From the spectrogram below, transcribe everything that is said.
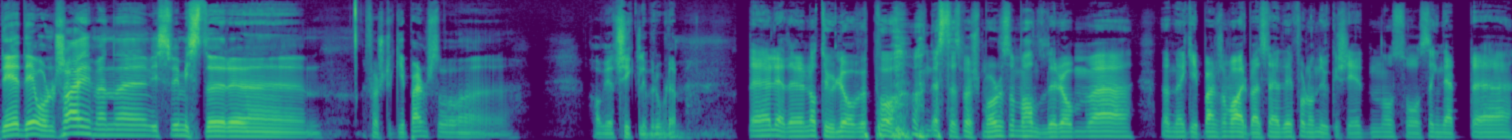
det, det ordner seg. Men eh, hvis vi mister eh, førstekeeperen, så eh, har vi et skikkelig problem. Det leder naturlig over på neste spørsmål, som handler om eh, denne keeperen som var arbeidsledig for noen uker siden, og så signerte eh,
